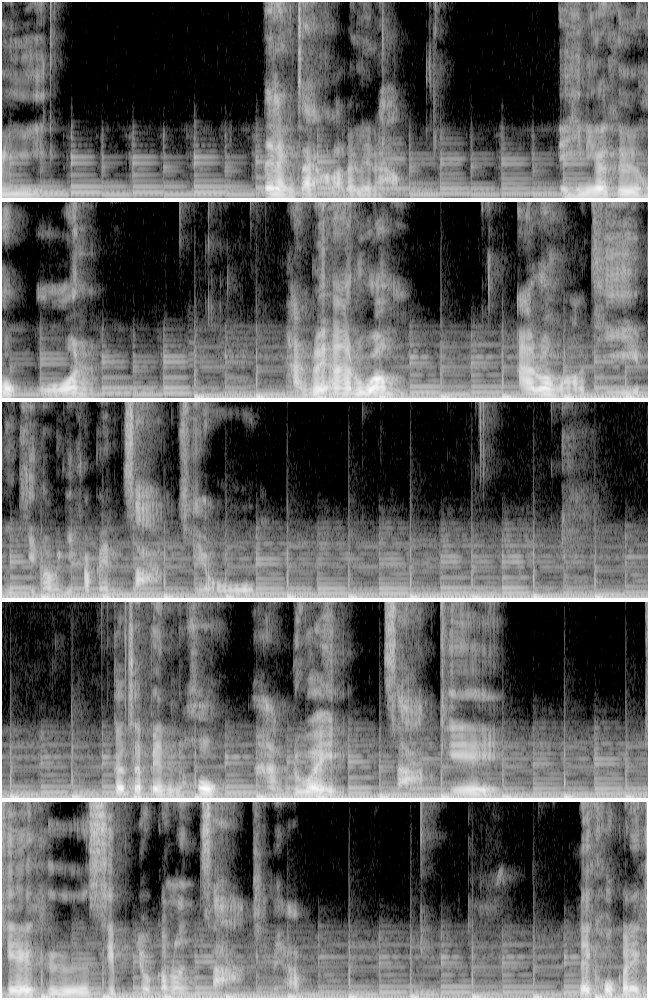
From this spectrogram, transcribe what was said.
V ในแหล่งจ่ายของเราได้เลยนะครับในที่นี้ก็คือ 6 โวลต์หารด้วย R รวม R รวมของเราที่เพิ่งคิดมาเมื่อกี้ก็เป็น 3 k โอห์มก็จะเป็น 6 หารด้วย 3k k คือ 10 ยกกำลัง 3 ใช่ไหมครับ เลข 6 กับเลข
